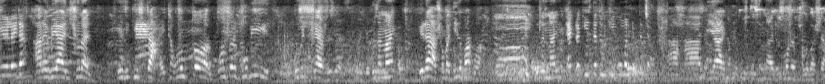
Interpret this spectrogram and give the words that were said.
কি হইল এটা? আরে বিয়াইন শুনেন এই যে কিসটা? এটা অন্তর অন্তর গভীর গভীর থেকে আসছে বুঝলেন নাই? এটা সবাই দিতে পারব না। বুঝলেন নাই? একটা কিস দিয়ে তুমি কি প্রমাণ করতে চাও? আহা বিয়াইন আপনি বুঝতেছেন না এটা মনের ভালোবাসা।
